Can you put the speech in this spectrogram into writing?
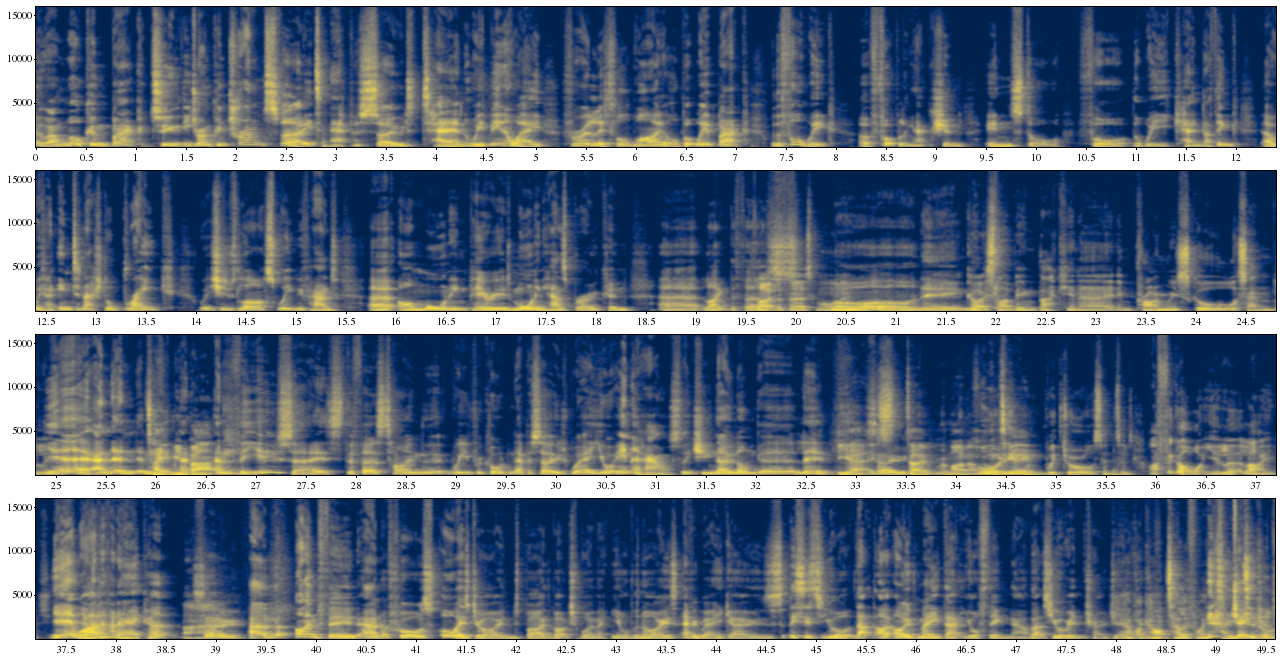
And welcome back to the Drunken Transfer. It's episode 10. We've been away for a little while, but we're back with a full week of footballing action in store for the weekend. I think uh, we've had international break, which was last week. We've had uh, our mourning period. Morning has broken, uh, like the first Like the first morning. morning. God, it's like being back in a in primary school assembly. Yeah, and, and, and Take me and- back. And for you, sir, it's the first time that we've recorded an episode where you're in a house which you no longer live. Yeah, it's, so don't remind me. I'm already getting withdrawal symptoms. I forgot what you look like. yeah, well, I'd have had a haircut. Ah. So um, I'm And of course, always joined by the Berkshire boy making all the noise everywhere he goes. This is your that I, I've made that your thing now. That's your intro, Jacob. Yeah, I can't tell if I It's hate it or Jacob not.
